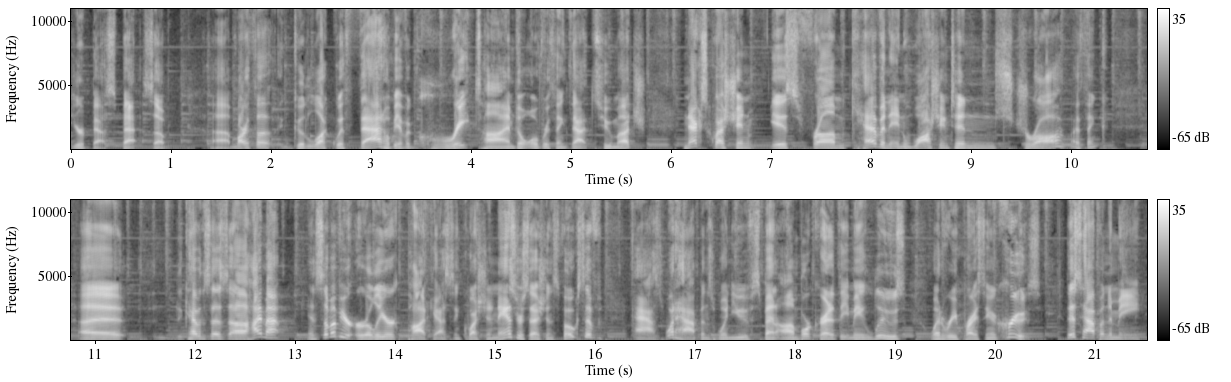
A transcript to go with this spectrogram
your best bet. So, uh, Martha, good luck with that. Hope you have a great time. Don't overthink that too much. Next question is from Kevin in Washington Straw, I think. Uh, Kevin says, uh, Hi, Matt. In some of your earlier podcasts and question and answer sessions, folks have asked what happens when you've spent onboard credit that you may lose when repricing a cruise. This happened to me,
